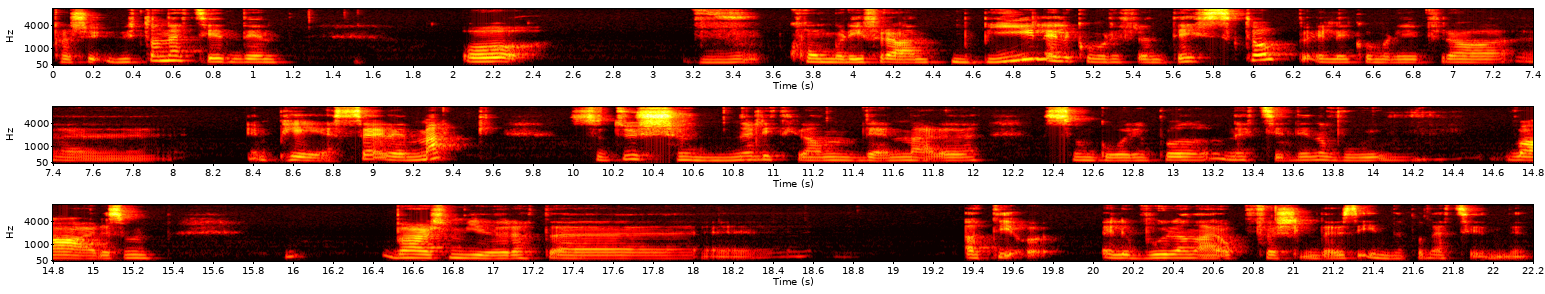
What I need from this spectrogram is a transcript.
kanskje ut av nettsiden din. Og Kommer de fra en mobil, eller kommer de fra en desktop, eller kommer de fra eh, en PC eller en Mac? Så du skjønner litt grann hvem er det som går inn på nettsiden din, og hvor, hva, er som, hva er det som gjør at, eh, at de Eller hvordan er oppførselen deres inne på nettsiden din.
